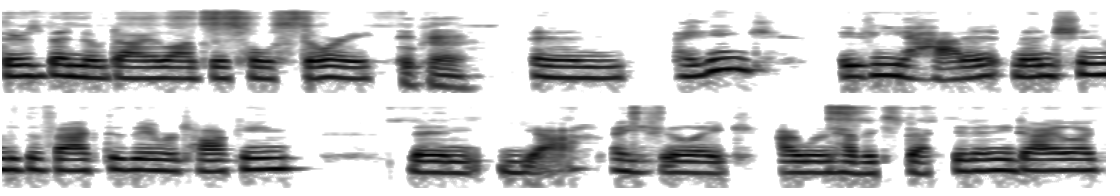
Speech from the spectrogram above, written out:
There's been no dialogue this whole story. Okay. And I think if he hadn't mentioned the fact that they were talking, then yeah, I feel like I wouldn't have expected any dialogue.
